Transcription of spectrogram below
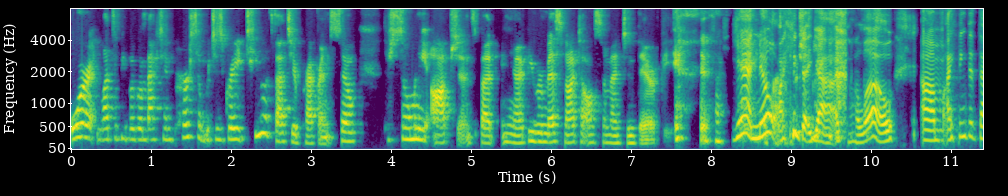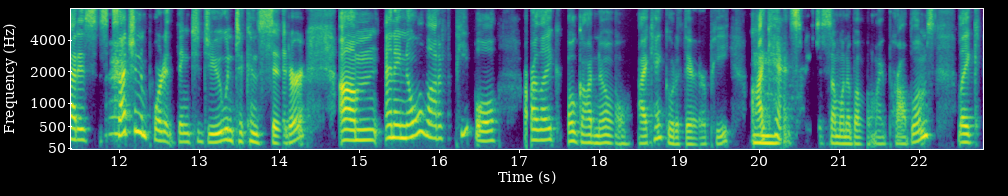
or lots of people going back to in person, which is great too if that's your preference. So there's so many options, but you know, I'd be remiss not to also mention therapy. yeah, no, I think that yeah, hello. Um, I think that that is such an important thing to do and to consider. Um, and I know a lot of people are like, oh God, no, I can't go to therapy. Mm. I can't speak to someone about my problems. Like,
